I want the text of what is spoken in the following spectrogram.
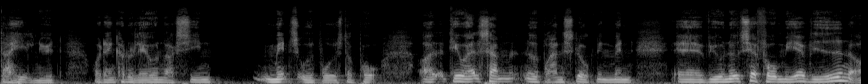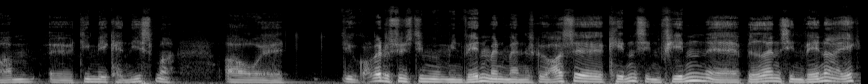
der er helt nyt? Hvordan kan du lave en vaccine, mens udbruddet står på? Og det er jo alt sammen noget brændslukning, men øh, vi er jo nødt til at få mere viden om øh, de mekanismer, og øh, det kan godt være, du synes, de er min ven, men man skal jo også øh, kende sin fjende øh, bedre end sine venner, ikke?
